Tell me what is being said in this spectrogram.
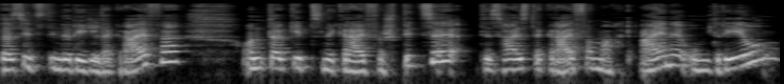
Da sitzt in der Regel der Greifer und da gibt's eine Greiferspitze. Das heißt, der Greifer macht eine Umdrehung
